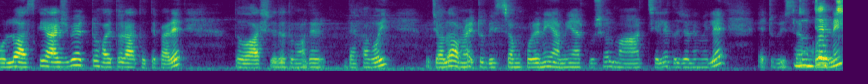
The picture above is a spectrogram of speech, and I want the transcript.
বলল আজকে আসবে একটু হয়তো রাত হতে পারে। তো আসলে তো তোমাদের দেখাবই। চলো আমরা একটু বিশ্রাম করে নিই। আমি আর কুশল মা আর ছেলে দুজনে মিলে একটু বিশ্রাম করে নিই।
